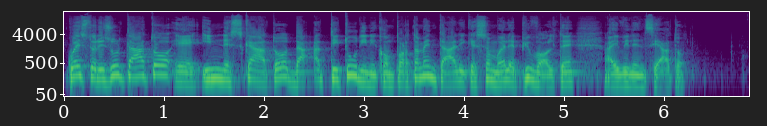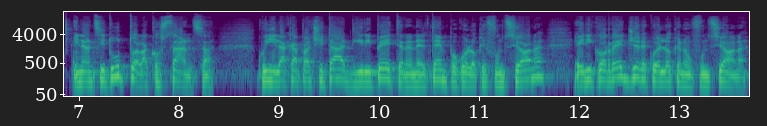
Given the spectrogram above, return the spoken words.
Questo risultato è innescato da attitudini comportamentali che Samuele più volte ha evidenziato Innanzitutto la costanza, quindi la capacità di ripetere nel tempo quello che funziona e di correggere quello che non funziona.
